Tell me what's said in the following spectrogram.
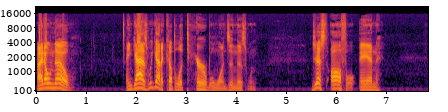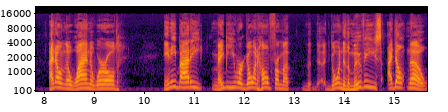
I don't know. And guys, we got a couple of terrible ones in this one. Just awful. And I don't know why in the world anybody, maybe you were going home from a going to the movies, I don't know.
